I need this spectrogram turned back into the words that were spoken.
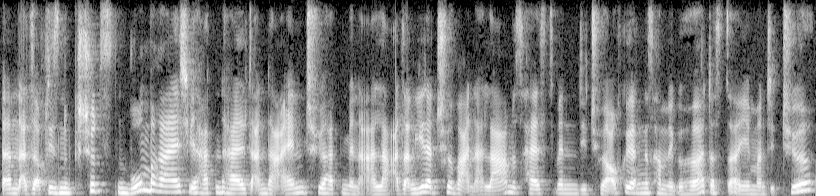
also auf diesem geschützten Wohnbereich, wir hatten halt an der einen Tür hatten wir einen Alarm, also an jeder Tür war ein Alarm. Das heißt, wenn die Tür aufgegangen ist, haben wir gehört, dass da jemand die Tür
